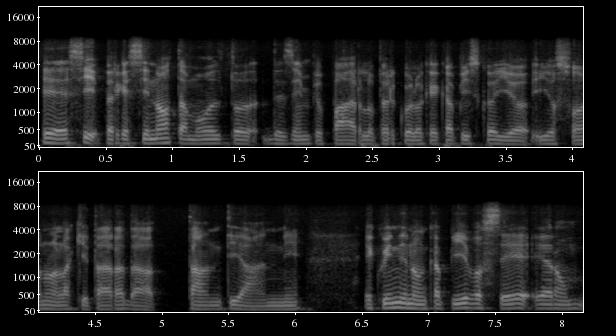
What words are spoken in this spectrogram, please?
Eh, sì, perché si nota molto, ad esempio parlo per quello che capisco io, io suono la chitarra da tanti anni e quindi non capivo se era un,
